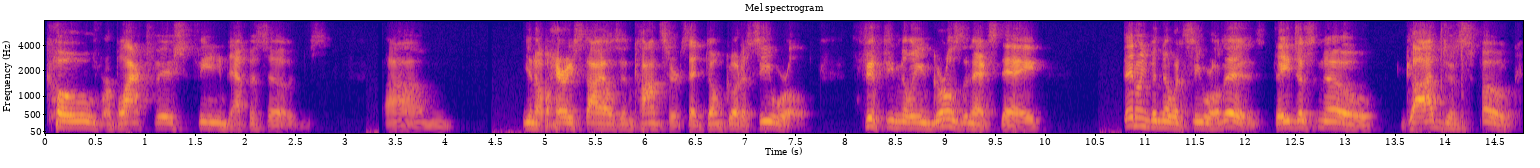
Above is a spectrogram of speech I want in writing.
Cove or Blackfish themed episodes. Um, you know, Harry Styles in concerts that don't go to SeaWorld. 50 million girls the next day, they don't even know what SeaWorld is. They just know God just spoke.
